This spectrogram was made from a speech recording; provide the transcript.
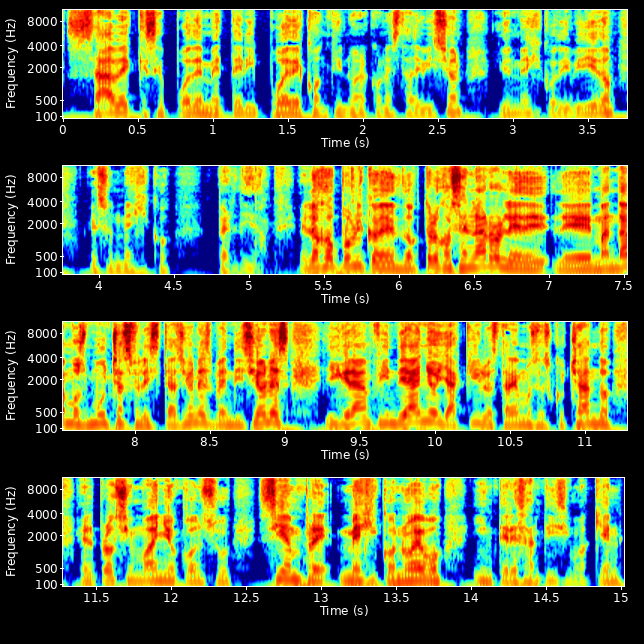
sabe que se puede meter y puede continuar con esta división. Y un México dividido es un México perdido. El ojo público del doctor José Narro le, le, mandamos muchas felicitaciones, bendiciones y gran fin de año. Y aquí lo estaremos escuchando el próximo año con su siempre México nuevo, interesantísimo aquí en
